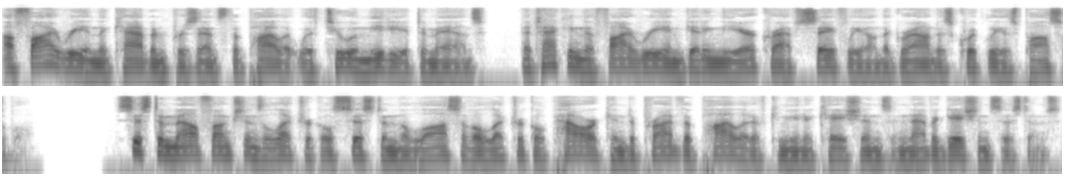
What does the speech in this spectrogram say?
A fire in the cabin presents the pilot with two immediate demands attacking the fire and getting the aircraft safely on the ground as quickly as possible. System malfunctions electrical system The loss of electrical power can deprive the pilot of communications and navigation systems,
